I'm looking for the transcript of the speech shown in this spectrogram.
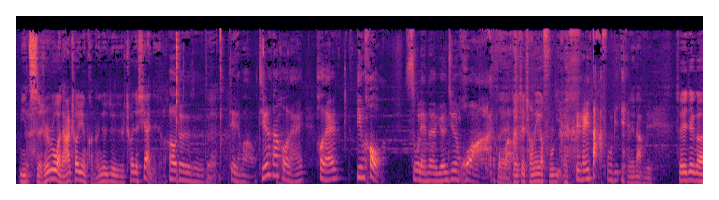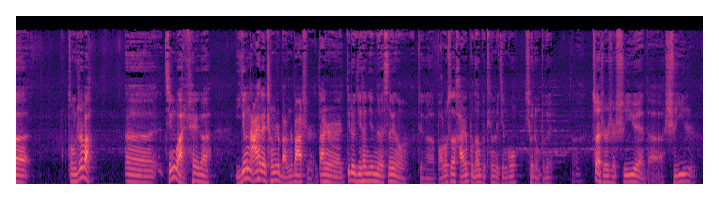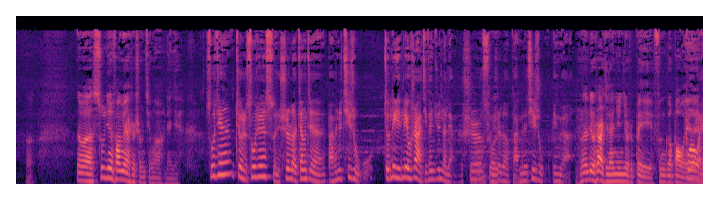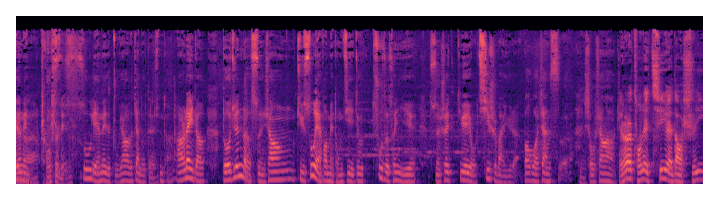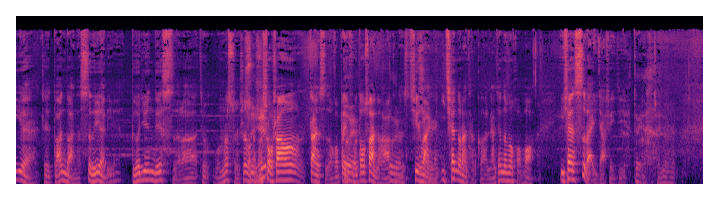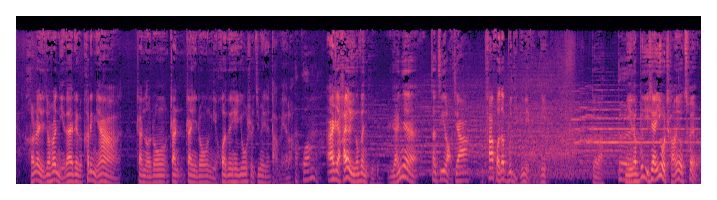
你此时如果拿车运，可能就就就车就陷进去了。哦，对对对对对对，这点忘了。其实他后来后来冰厚，苏联的援军哗就对，火了，所以这成了一个伏笔，变成一大伏笔。成一大伏笔。所以这个，总之吧，呃，尽管这个已经拿下来城市百分之八十，但是第六集团军的司令这个保罗斯还是不得不停止进攻，休整部队。啊，这时是十一月的十一日啊。那么苏军方面是什么情况啊？连杰？苏军就是苏军损失了将近百分之七十五，就六六十二集团军的两支师嗯损失了百分之七十五的兵员。你说六十二集团军就是被分割包围包围的那个城市里的，苏联内的主要的战斗对军团，而那个德军的损伤，据苏联方面统计，就数字存疑，损失约有七十万余人，包括战死、嗯受伤啊。也就是说从这七月到十一月这短短的四个月里，德军得死了，就我们说损失吧，可能受伤、战死或被俘都算的话，可能七十万人，一千多辆坦克，两千多门火炮，一千四百余架飞机，对啊这就是合着也就是说你在这个克里米亚战斗中战战役中，你获得那些优势基本已经打没了。打光了。而且还有一个问题，人家在自己老家，他获得补给比你容易，对吧？对，你的补给线又长又脆弱，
